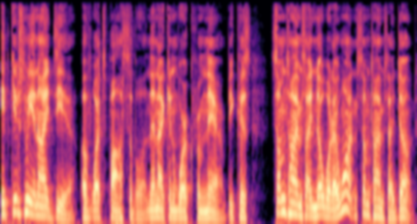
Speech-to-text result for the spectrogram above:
it gives me an idea of what's possible, and then I can work from there because sometimes I know what I want and sometimes I don't.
